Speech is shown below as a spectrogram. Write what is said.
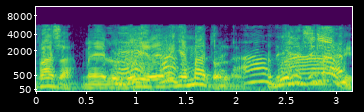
βάζα με λουλούδι, Ναι, ρε, α, γεμάτο όλα. α, Θα την είχαν α, συλλάβει.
